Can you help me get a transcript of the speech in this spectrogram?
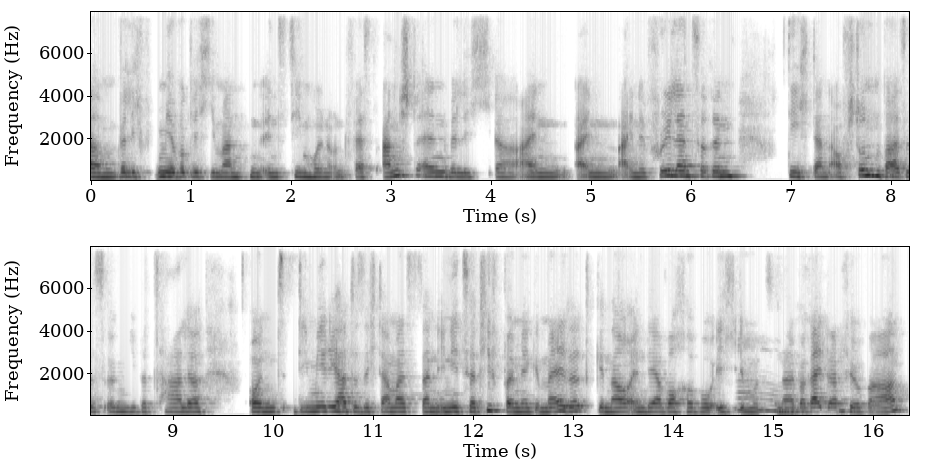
ähm, will ich mir wirklich jemanden ins Team holen und fest anstellen? Will ich äh, ein, ein, eine Freelancerin, die ich dann auf Stundenbasis irgendwie bezahle? Und die Miri hatte sich damals dann initiativ bei mir gemeldet, genau in der Woche, wo ich ah. emotional bereit dafür war.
